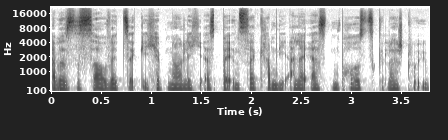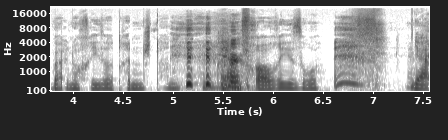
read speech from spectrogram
Aber es ist sauwitzig. Ich habe neulich erst bei Instagram die allerersten Posts gelöscht, wo überall noch Riso drin stand. ja, Frau Riso. Ja,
